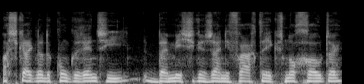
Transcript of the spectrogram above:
als je kijkt naar de concurrentie, bij Michigan zijn die vraagtekens nog groter.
